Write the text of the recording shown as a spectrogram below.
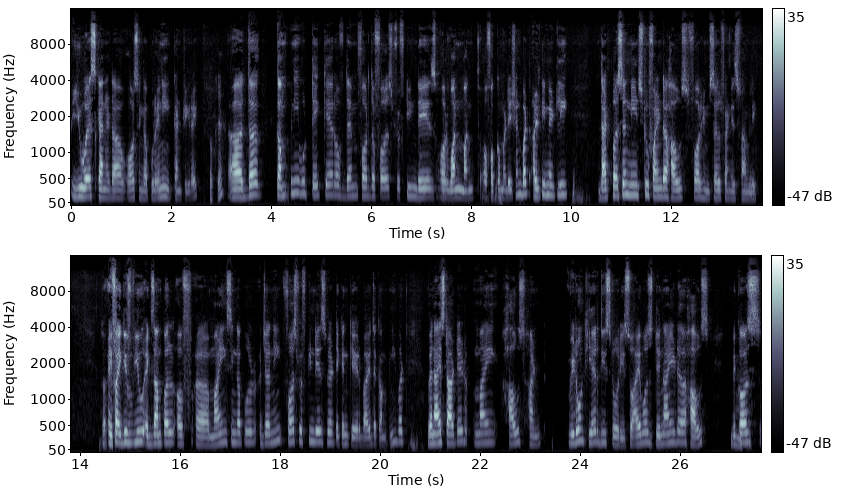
US, Canada, or Singapore, any country, right? Okay. Uh, the company would take care of them for the first 15 days or one month of accommodation, but ultimately, that person needs to find a house for himself and his family. So, if I give you example of uh, my Singapore journey, first 15 days were taken care by the company, but when I started my house hunt, we don't hear these stories. So, I was denied a house because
